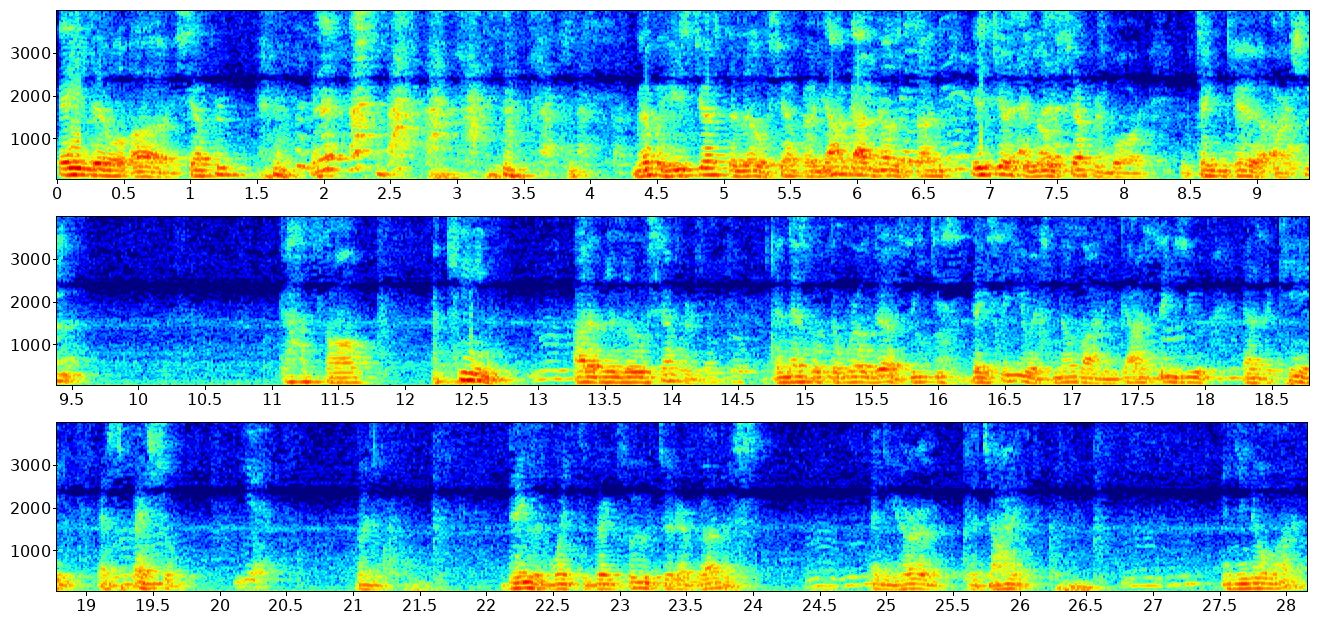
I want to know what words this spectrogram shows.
hey little uh, shepherd. Remember, he's just a little shepherd. Y'all got another son. He's just a little shepherd boy taking care of our sheep. God saw a king out of the little shepherd. And that's what the world does. He just they see you as nobody. God sees you as a king, as special. Yes. But David went to bring food to their brothers. And he heard the giant. And you know what?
